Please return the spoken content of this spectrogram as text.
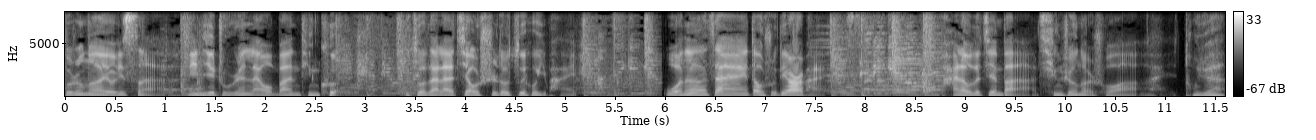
初中呢，有一次啊，年级主任来我班听课，就坐在了教室的最后一排。我呢在倒数第二排，然后拍了我的肩膀啊，轻声的说：“哎，同学，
